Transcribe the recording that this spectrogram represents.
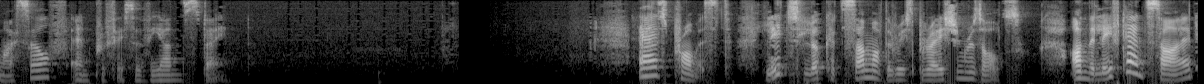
myself and Professor Vian. As promised, let's look at some of the respiration results. On the left-hand side,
